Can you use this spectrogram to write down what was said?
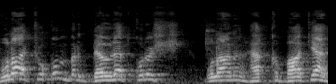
bular cho'qim bir davlat qurish bularning haqqi borkan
